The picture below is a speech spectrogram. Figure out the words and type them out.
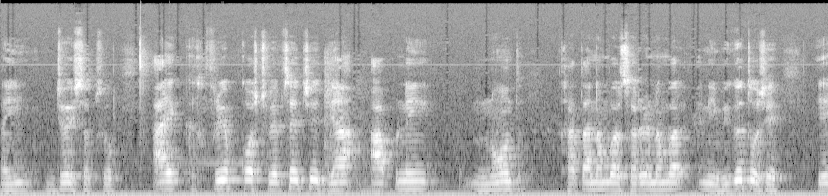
અહીં જોઈ શકશો. આ એક ફ્રી ઓફ કોસ્ટ વેબસાઇટ છે, જ્યાં આપની નોંધ, ખાતા નંબર સર્વે નંબર, એની વિગતો છે એ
